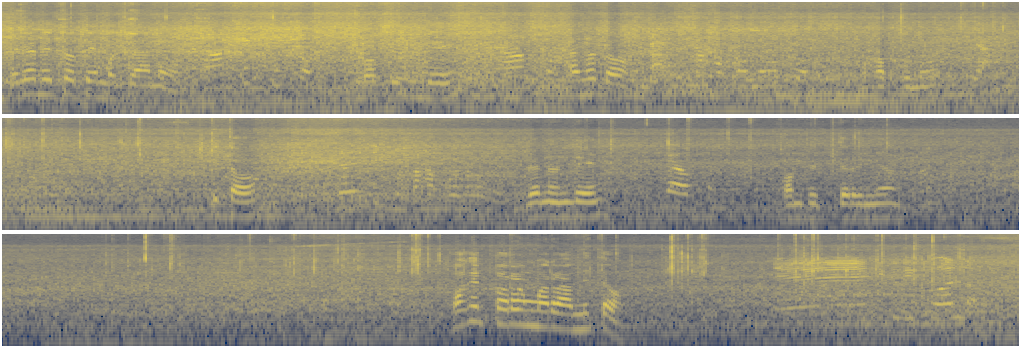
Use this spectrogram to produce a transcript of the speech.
Kaya nito tayo magkano? Bakit ito? 450? Ako, Ano to? makapuno po. Makapuno? Yeah. Ito? Ganun din po, makapuno. Ganun din? Ikaw, Computer niya. Bakit parang marami to? eh, hindi ko alam.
